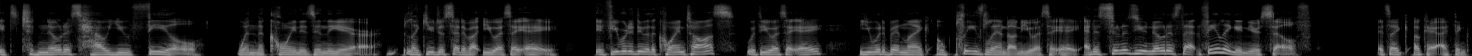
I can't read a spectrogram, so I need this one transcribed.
It's to notice how you feel when the coin is in the air. Like you just said about USAA. If you were to do the coin toss with USAA, you would have been like, oh, please land on USAA. And as soon as you notice that feeling in yourself, it's like, okay, I think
